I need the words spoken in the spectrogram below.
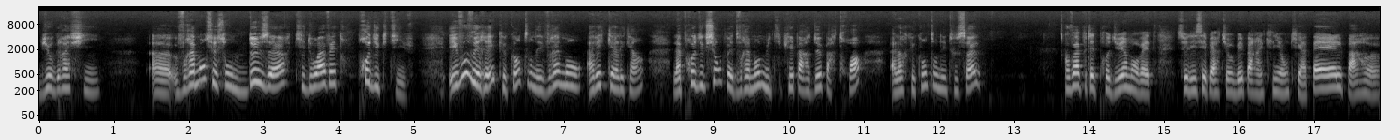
biographie. Euh, vraiment, ce sont deux heures qui doivent être productives. Et vous verrez que quand on est vraiment avec quelqu'un, la production peut être vraiment multipliée par deux, par trois, alors que quand on est tout seul, on va peut-être produire, mais on va être, se laisser perturber par un client qui appelle, par euh,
